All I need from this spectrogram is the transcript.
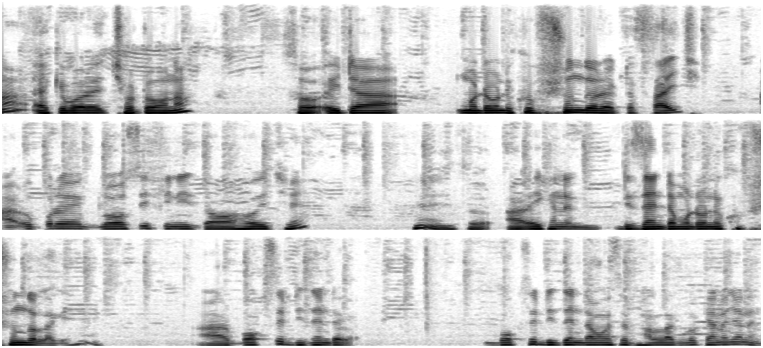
না, একেবারে ছোটও না। সো এইটা মোটামুটি খুব সুন্দর একটা সাইজ আর উপরে গ্লসি ফিনিশ দেওয়া হয়েছে। হ্যাঁ তো আর এখানে ডিজাইনটা মোটামুটি খুব সুন্দর লাগে হ্যাঁ। আর বক্সের ডিজাইনটা বক্সের ডিজাইনটা আমার কাছে ভালো লাগল। কেন জানেন?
